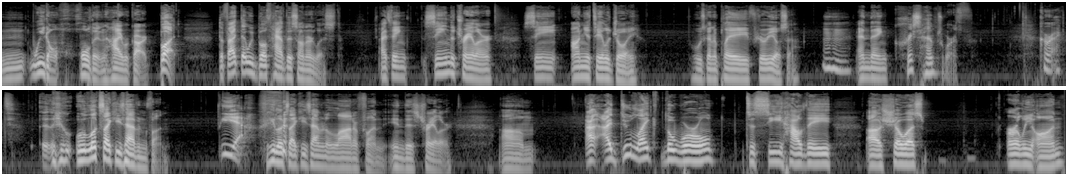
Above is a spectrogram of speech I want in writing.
we don't hold it in high regard. But the fact that we both have this on our list, I think seeing the trailer, seeing Anya Taylor Joy, who's going to play Furiosa, and then Chris Hemsworth. Correct. who, who looks like he's having fun. Yeah. He looks like he's having a lot of fun in this trailer. Um, I, I do like the world to see how they uh, show us early on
